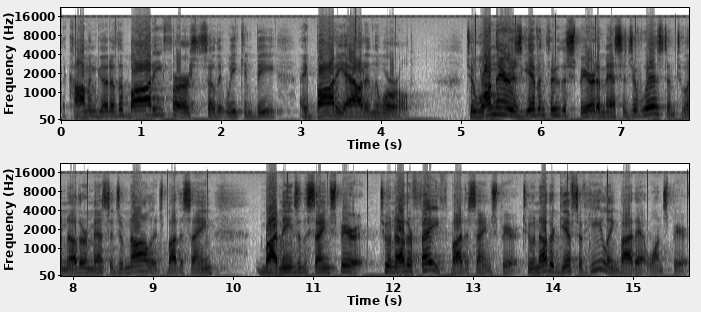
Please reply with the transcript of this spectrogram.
The common good of the body first, so that we can be a body out in the world. To one there is given through the Spirit a message of wisdom, to another a message of knowledge by the same by means of the same Spirit, to another faith by the same Spirit, to another gifts of healing by that one Spirit,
